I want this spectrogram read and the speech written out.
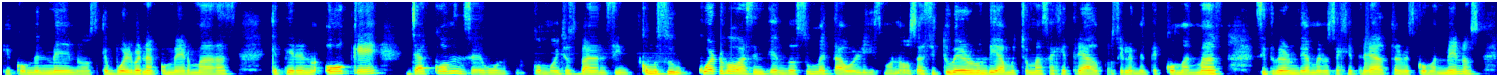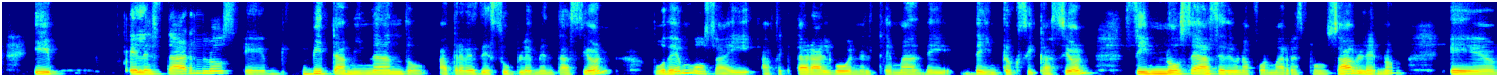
que comen menos, que vuelven a comer más, que tienen, o que ya comen según como ellos van, como su cuerpo va sintiendo su metabolismo, ¿no? O sea, si tuvieron un día mucho más ajetreado, posiblemente coman más, si tuvieron un día menos ajetreado, tal vez coman menos. Y el estarlos eh, vitaminando a través de suplementación, podemos ahí afectar algo en el tema de, intoxicación si no se hace de una forma responsable, ¿no? Eh,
